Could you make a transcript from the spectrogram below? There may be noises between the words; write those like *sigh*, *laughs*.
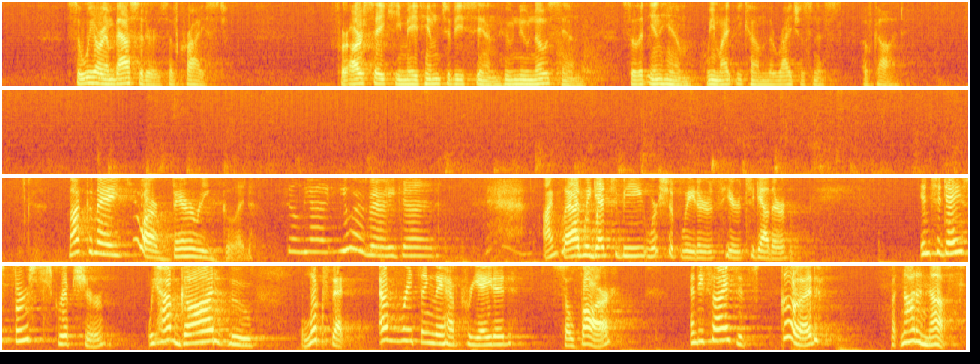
So we are ambassadors of Christ. For our sake, he made him to be sin who knew no sin, so that in him we might become the righteousness of God. Makame, you are very good. Sylvia, you are very good. I'm glad we get to be worship leaders here together. In today's first scripture, we have God who looks at everything they have created so far and decides it's good, but not enough.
